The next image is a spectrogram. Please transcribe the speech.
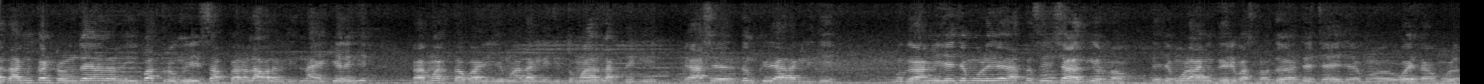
आता आम्ही कंटाळून जायला झालो ही बाथरूम हे साफ करायला लावा लागली नाही गेलं की काय मरताव काय हे मला लागली ती तुम्हाला लागते की हे असे धमकी द्यायला लागली की मग आम्ही ह्याच्यामुळे आता शाळेत गेलो. त्याच्यामुळे आम्ही घरी बसलो त्याच्या ह्याच्यामुळं वैतामुळं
